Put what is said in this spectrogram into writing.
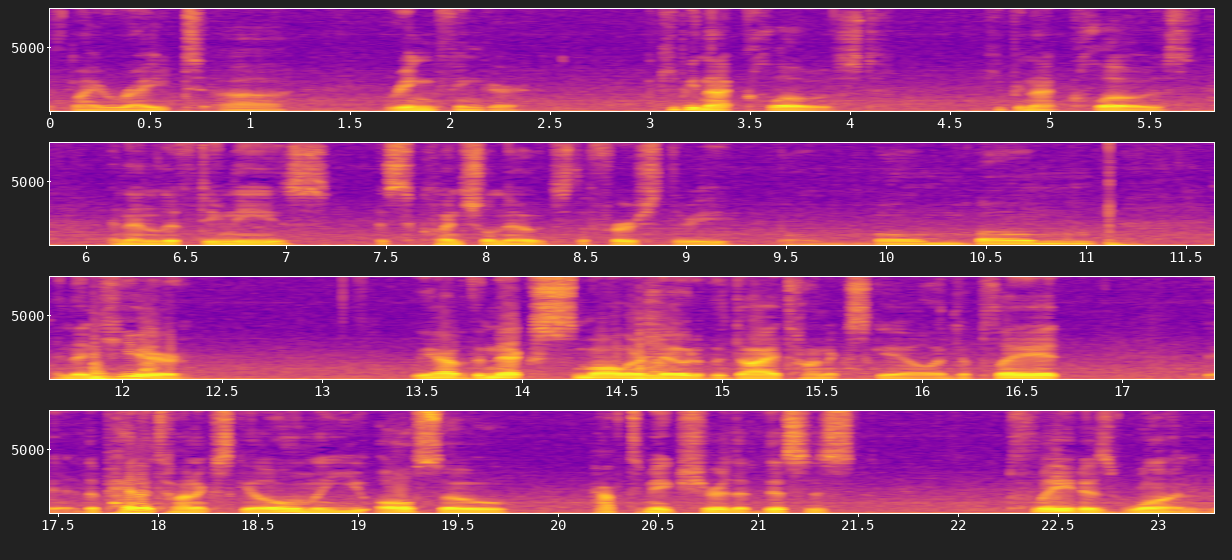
with my right uh, ring finger keeping that closed, keeping that closed, and then lifting these as sequential notes, the first three, boom, boom, boom, and then here we have the next smaller note of the diatonic scale, and to play it the pentatonic scale only, you also have to make sure that this is played as one,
